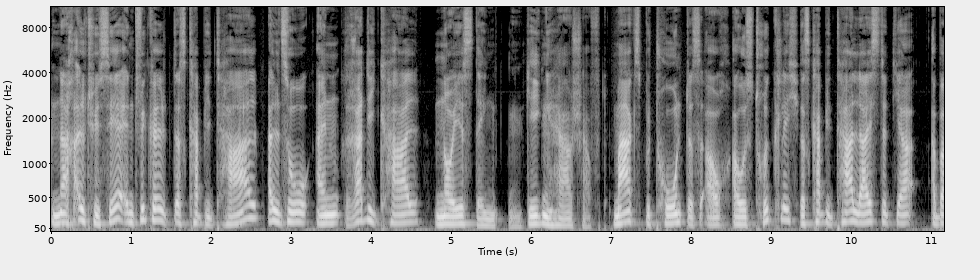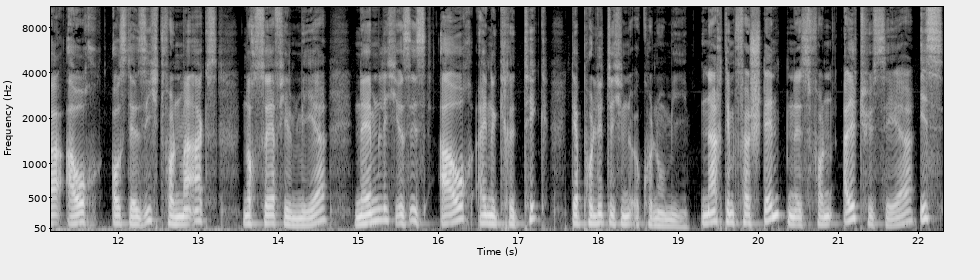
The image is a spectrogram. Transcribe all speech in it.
Nach Althusser entwickelt das Kapital also ein radikal neues Denken gegen Herrschaft. Marx betont das auch ausdrücklich. Das Kapital leistet ja aber auch aus der Sicht von Marx noch sehr viel mehr, nämlich es ist auch eine Kritik der politischen Ökonomie. Nach dem Verständnis von Althusser ist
